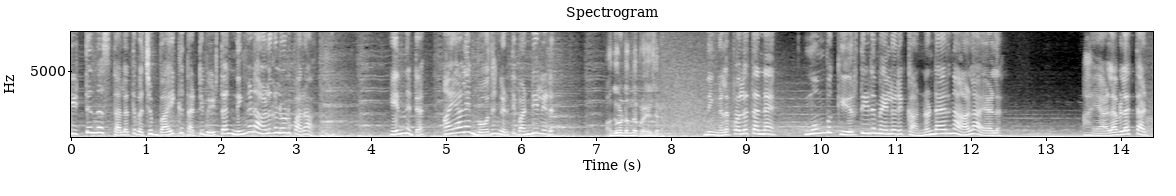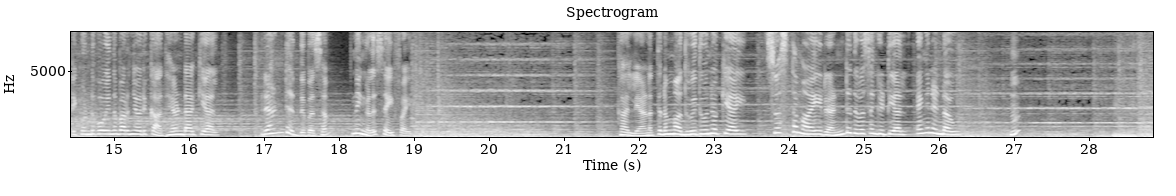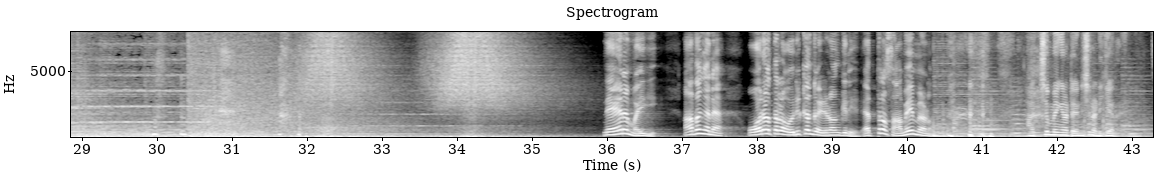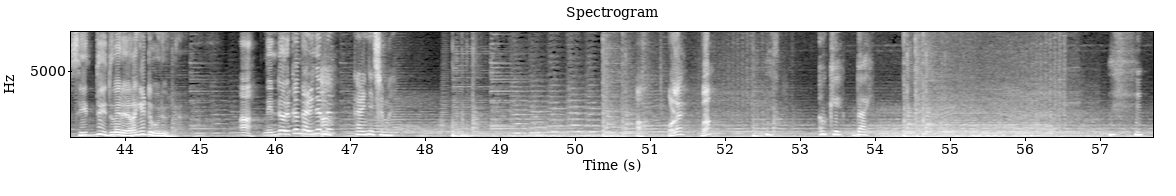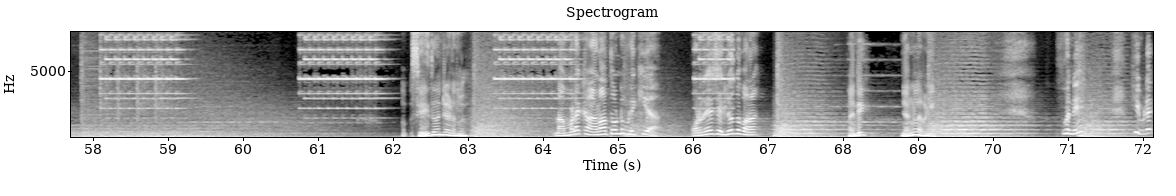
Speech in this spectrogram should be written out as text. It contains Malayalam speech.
കിട്ടുന്ന സ്ഥലത്ത് വെച്ച് ബൈക്ക് തട്ടി വീഴ്ത്താൻ നിങ്ങളുടെ ആളുകളോട് പറ. എന്നിട്ട് അയാളെയും ബോധം കെടുത്തി വണ്ടിയിലിട്. അതുകൊണ്ടെന്താ പ്രയോജനം? നിങ്ങളെപ്പോലെ തന്നെ മുമ്പ് കീർത്തിയുടെ മേലൊരു കണ്ണുണ്ടായിരുന്ന ആളാ അയാൾ. അയാൾ അവളെ തട്ടിക്കൊണ്ടുപോയിന്ന് പറഞ്ഞ ഒരു കഥയുണ്ടാക്കിയാൽ രണ്ട് ദിവസം നിങ്ങൾ സേഫായിരിക്കും. കല്യാണത്തിനും മധുവിധുവിനും ഒക്കെ ആയി സ്വസ്ഥമായി രണ്ട് ദിവസം കിട്ടിയാൽ എങ്ങനെ ഉണ്ടാവും നേരം വൈകി. അതങ്ങനെ ഓരോരുത്തരുടെ ഒരുക്കം കഴിയണമെങ്കിൽ എത്ര സമയം വേണം? അച്ഛമ്മ ഇങ്ങനെ ടെൻഷൻ അടിക്കാതെ സിദ്ധു ഇതുവരെ ഇറങ്ങിയിട്ട് പോലുമില്ല. ആ നിന്റെ ഒരുക്കം കഴിഞ്ഞല്ലേ? കഴിഞ്ഞച്ചമ്മ ആ മോളെ വാ. Okay bye. സേതുവിന്റെ ആണല്ലോ. നമ്മളെ കാണാത്തോണ്ട് വിളിക്കുക ഉടനെ ചെല്ലുമെന്ന് പറ. ആന്റി ഞങ്ങൾ ഇറങ്ങി മോനെ ഇവിടെ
